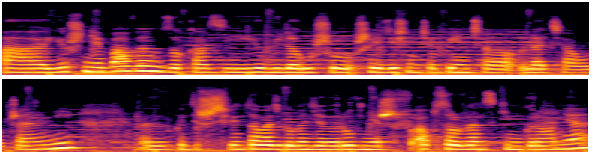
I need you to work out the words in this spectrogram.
a już niebawem z okazji jubileuszu 65-lecia uczelni, y, gdyż świętować go będziemy również w absolwenckim gronie,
